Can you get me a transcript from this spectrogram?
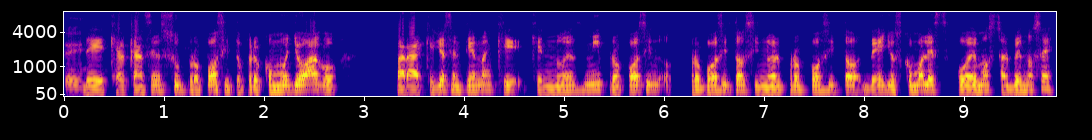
de que alcancen su propósito, pero ¿cómo yo hago para que ellos entiendan que, que, no es mi propósito, propósito, sino el propósito de ellos? ¿Cómo les podemos, tal vez, no sé,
